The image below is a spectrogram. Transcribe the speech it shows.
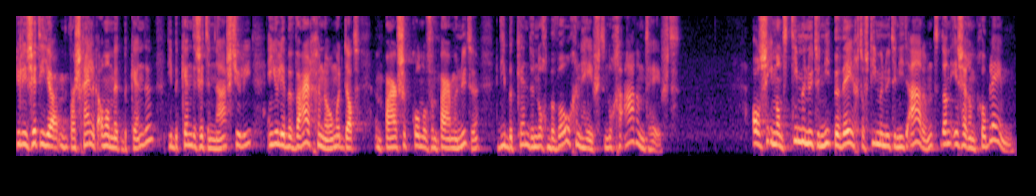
Jullie zitten hier waarschijnlijk allemaal met bekenden. Die bekenden zitten naast jullie. En jullie hebben waargenomen dat een paar seconden of een paar minuten die bekende nog bewogen heeft, nog geademd heeft. Als iemand tien minuten niet beweegt of tien minuten niet ademt, dan is er een probleem.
